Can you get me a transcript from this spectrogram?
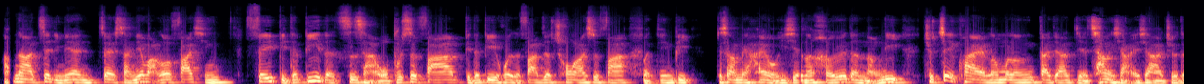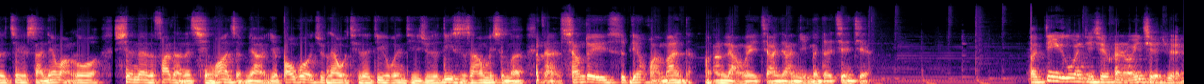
啊。那这里面在闪电网络发行非比特币的资产，我不是发比特币或者发这充，而是发稳定币，这上面还有一些能合约的能力。就这块能不能大家也畅想一下，觉得这个闪电网络现在的发展的情况怎么样？也包括就刚才我提的第一个问题，就是历史上为什么发展相对是偏缓慢的？让两位讲讲你们的见解。呃，第一个问题其实很容易解决，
